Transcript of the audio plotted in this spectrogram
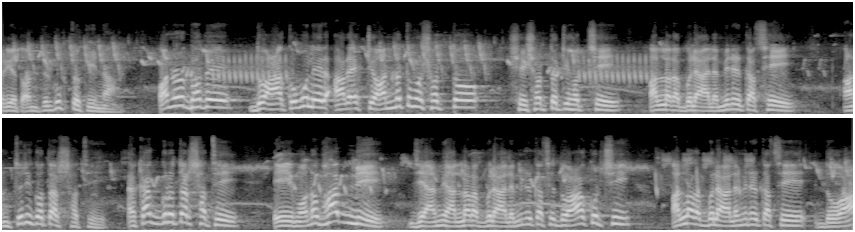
শরীয়ত অন্তর্ভুক্ত কি না অনুরূপভাবে দোয়া কবুলের আর একটি অন্যতম শর্ত, সেই শর্তটি হচ্ছে আল্লাহ রাবুল্লাহ আলমিনের কাছে আন্তরিকতার সাথে, একাগ্রতার সাথে এই মনোভাব নিয়ে যে আমি আল্লাহ রাবুল্লাহ আলমিনের কাছে দোয়া করছি, আল্লাহ রাবুল্লাহ আলমিনের কাছে দোয়া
